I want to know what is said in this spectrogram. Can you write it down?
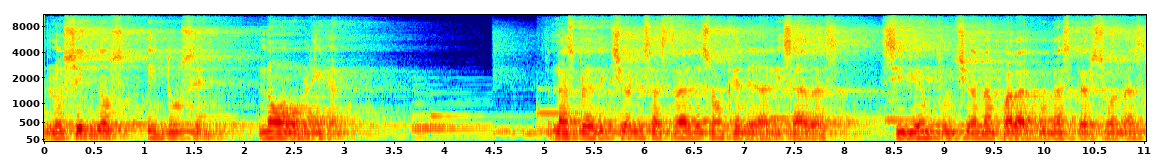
Los signos inducen, no obligan. Las predicciones astrales son generalizadas. Si bien funcionan para algunas personas,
